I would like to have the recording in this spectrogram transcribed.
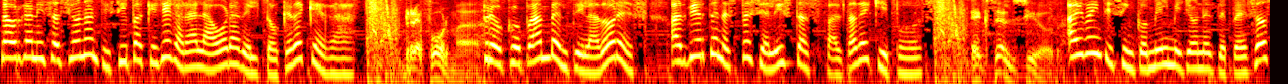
La organización anticipa que llegará la hora del toque de queda. Reforma. Preocupan ventiladores. Advierten especialistas falta de equipos. Excelsior. Hay 25 mil millones de pesos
